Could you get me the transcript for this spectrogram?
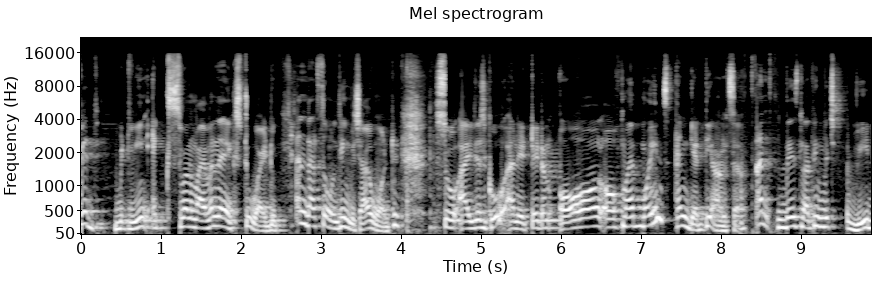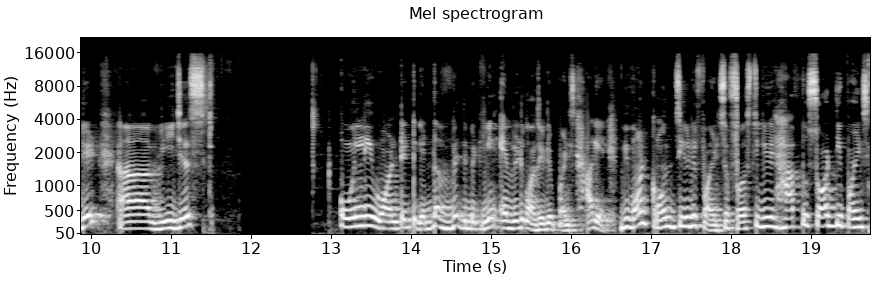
width between x1 y1 and x2 y2 and that's the only thing which i wanted. So i'll just go and iterate on all of my points and get the answer. And there's nothing which we did. Uh, we just only wanted to get the width between every two consecutive points. Again we want consecutive points. So first we will have to sort the points.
